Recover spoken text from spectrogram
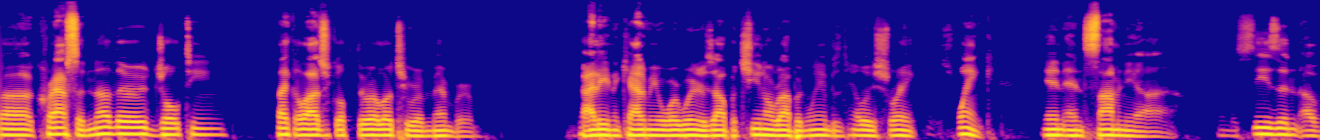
uh, crafts another jolting psychological thriller to remember. Guiding Academy Award winners Al Pacino, Robin Williams, and Hilary Swank, Swank in Insomnia. In the season of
